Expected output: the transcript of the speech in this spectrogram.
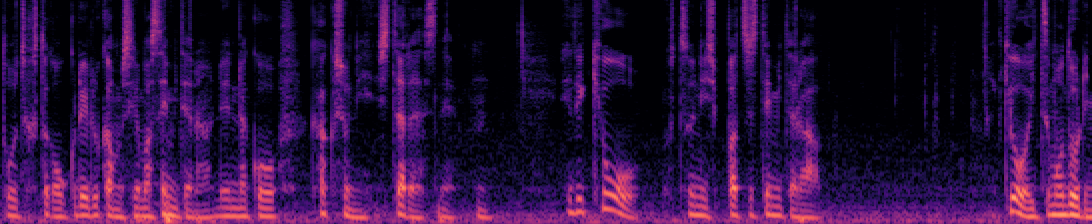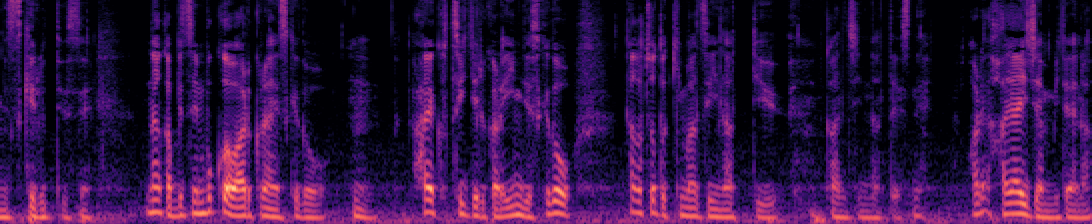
到着とか遅れるかもしれませんみたいな連絡を各所にしたらですね、うん、で今日普通に出発してみたら今日はいつも通りにつけるってですね。なんか別に僕は悪くないですけど、うん、早く着いてるからいいんですけどなんかちょっと気まずいなっていう感じになってですね。あれ？早いじゃんみたいな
